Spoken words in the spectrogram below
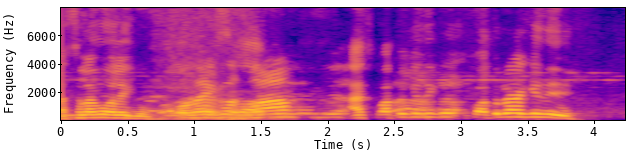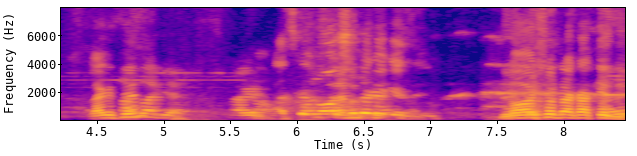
আসসালামু। আলাইকুম আজ কত কেজি কত টাকা কেজি লাগেছেন আজকে নয়শো টাকা কেজি। নয়শো টাকা কেজি।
